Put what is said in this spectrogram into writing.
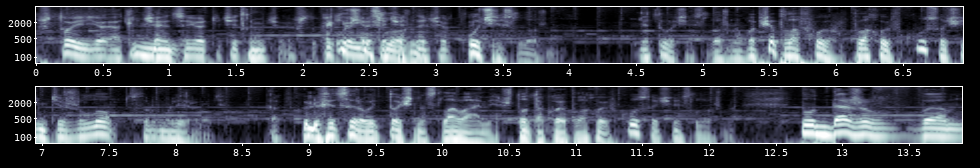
что ее отличается ее отличительными чертами? Какие у нее Очень отличительные сложно. черты? Очень сложно. Это очень сложно. Вообще плохой, плохой вкус очень тяжело сформулировать. Как квалифицировать точно словами, что такое плохой вкус, очень сложно. Ну, даже в, эм,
